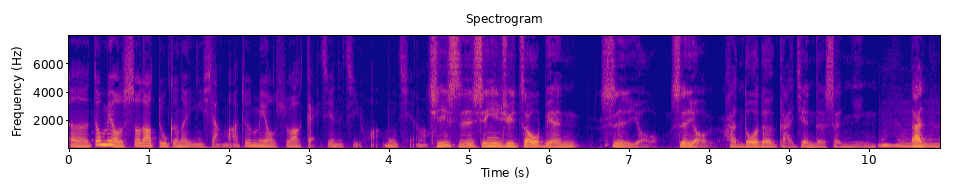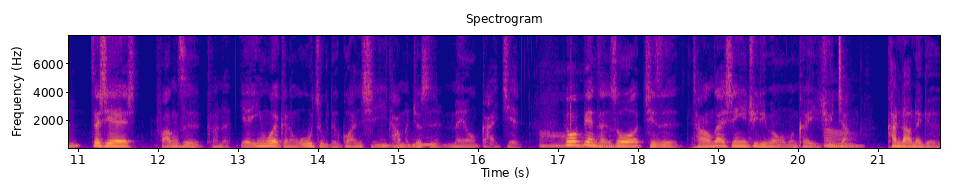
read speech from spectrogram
呃，都没有受到都更的影响嘛，就是没有说要改建的计划。目前啊，其实新义区周边是有是有很多的改建的声音，嗯哼，但这些房子可能也因为可能屋主的关系，嗯、他们就是没有改建，哦，就会变成说，其实常常在新义区里面，我们可以去讲、嗯、看到那个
